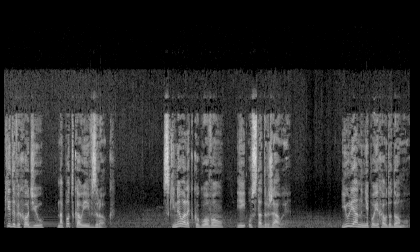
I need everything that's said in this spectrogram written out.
Kiedy wychodził, napotkał jej wzrok. Skinęła lekko głową, jej usta drżały. Julian nie pojechał do domu.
